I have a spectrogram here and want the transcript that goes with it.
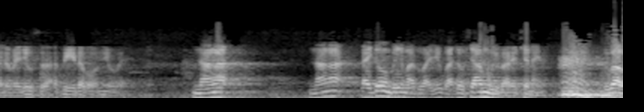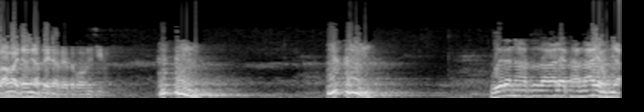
တယ်လို့ပဲရုပ်ဆိုတာအသေးသဘောမျိုးပဲနာငါနာငါတိုက်တွန်းပေးမှသူကရုပ်ကလှုပ်ရှားမှုတွေပါတယ်ဖြစ်နိုင်တယ်သူကဘာမှကြောင်းကြသိတတ်တဲ့သဘောမရှိဘူးဝေဒနာဆိုတာကလည်းခံစားရုံမျှ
